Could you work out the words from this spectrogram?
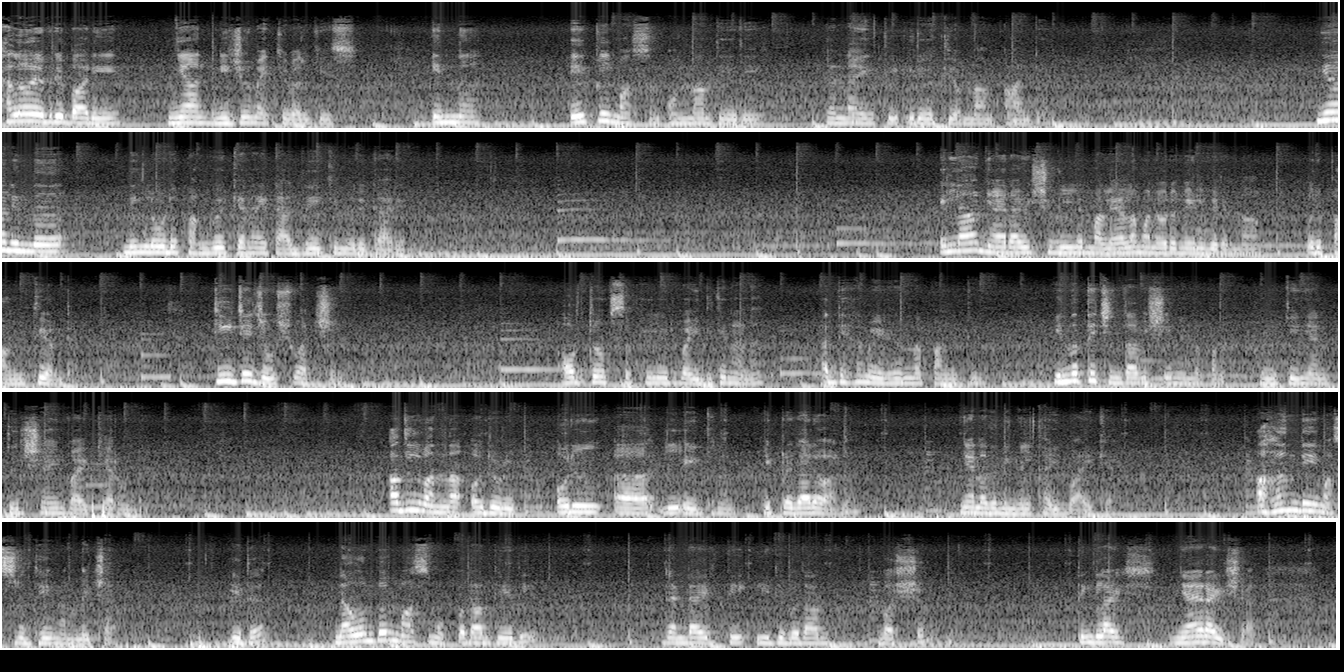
Hello everybody ഞാൻ നിജു മാത്യു വർഗീസ് ഇന്ന് April മാസം ഒന്നാം തീയതി രണ്ടായിരത്തി ഇരുപത്തി ഒന്നാം ആണ്ട്. ഞാൻ ഇന്ന് നിങ്ങളോട് പങ്കുവയ്ക്കാനായിട്ട് ആഗ്രഹിക്കുന്ന ഒരു കാര്യം. എല്ലാ ഞായറാഴ്ചകളിലും മലയാള മനോരമയിൽ വരുന്ന ഒരു പങ്ക്തിയുണ്ട്. ടി ജെ ജോഷു അച്ഛൻ. ഓർത്തഡോക്സ് സഭയിലെ ഒരു വൈദികനാണ്. അദ്ദേഹം എഴുതുന്ന പങ്ക്തി ഇന്നത്തെ ചിന്താവിഷയം എന്ന പങ്ക്തി ഞാൻ തീർച്ചയായും വായിക്കാറുണ്ട്. അതിൽ വന്ന ഒരു ഒരു ലേഖനം ഇപ്രകാരമാണ് ഞാനത് നിങ്ങൾക്കായി വായിക്കാം. അഹന്തയും അശ്രദ്ധയും ഒന്നിച്ചാൽ. ഇത് നവംബർ മാസം മുപ്പതാം തീയതി രണ്ടായിരത്തി ഇരുപതാം വർഷം തിങ്കളാഴ്ച ഞായറാഴ്ച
